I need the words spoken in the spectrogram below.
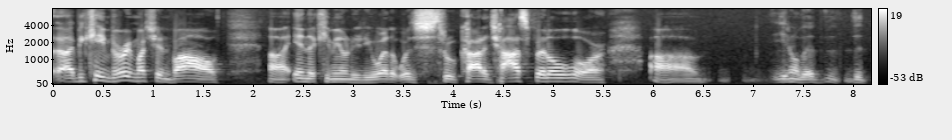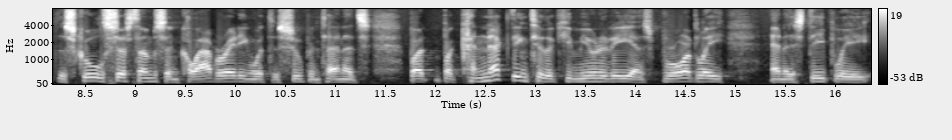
I became very much involved uh, in the community, whether it was through Cottage Hospital or uh, you know the, the, the school systems and collaborating with the superintendents, but but connecting to the community as broadly and as deeply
